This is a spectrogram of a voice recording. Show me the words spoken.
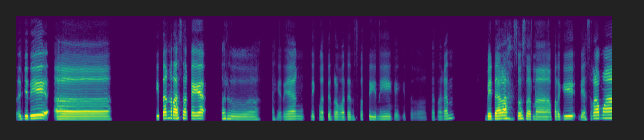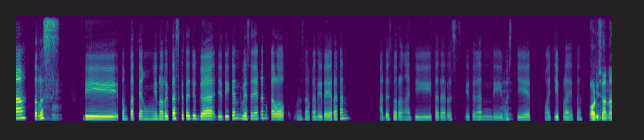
Jadi eh kita ngerasa kayak aduh akhirnya nikmatin Ramadan seperti ini Hmm. kayak gitu karena kan beda lah suasana apalagi di asrama terus Hmm. di tempat yang minoritas kita juga jadi kan biasanya kan kalau misalkan di daerah kan ada suara ngaji tadarus gitu kan di Hmm. masjid wajib lah itu Kalau di sana?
